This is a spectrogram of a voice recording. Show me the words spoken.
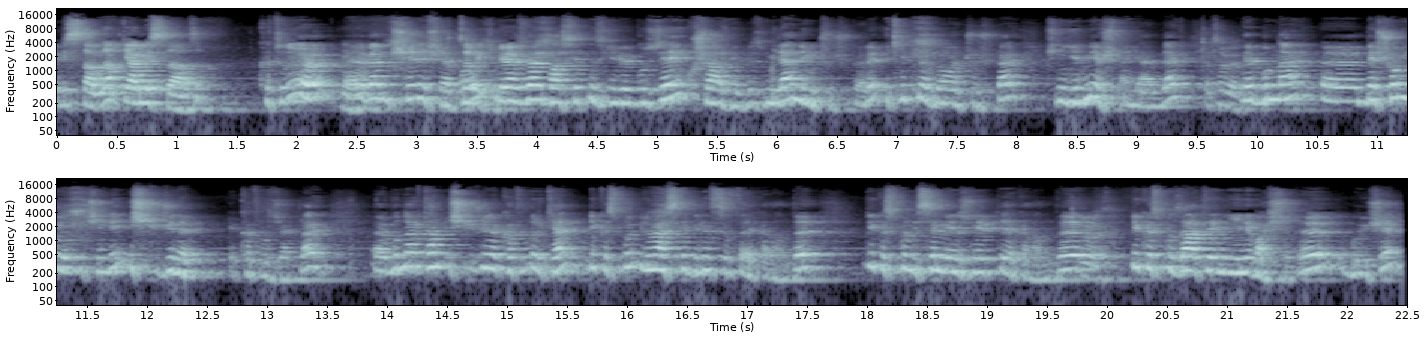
ve bir standart gelmesi lazım. Katılıyorum. Ee, Ben bir şey de şey yapalım. Tabii ki. Biraz evvel bahsettiğiniz gibi bu Z kuşağı dediğimiz milenyum çocukları, 2000'de doğan çocuklar şimdi 20 yaşına geldiler. Tabii. Ve bunlar e, 5-10 yıl içinde iş gücüne katılacaklar. E, Bunlar tam iş gücüne katılırken bir kısmı üniversite birinci sınıfta yakalandı. Bir kısmı lise mezuniyette yakalandı. Evet. Bir kısmı zaten yeni başladı bu işe.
